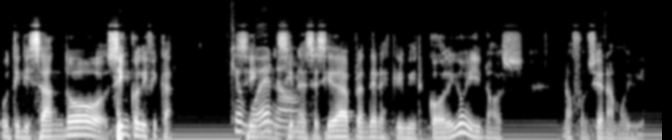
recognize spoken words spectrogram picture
utilizando sin codificar. sin, sin, necesidad de aprender a escribir código y nos, nos funciona muy bien.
